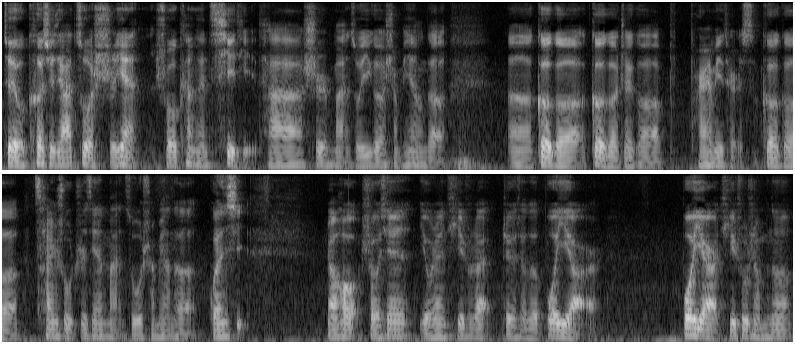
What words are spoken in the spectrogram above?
就有科学家做实验，说看看气体它是满足一个什么样的，呃，各个各个这个 parameters 各个参数之间满足什么样的关系。然后，首先有人提出来，这个叫做波义尔。波义尔提出什么呢？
